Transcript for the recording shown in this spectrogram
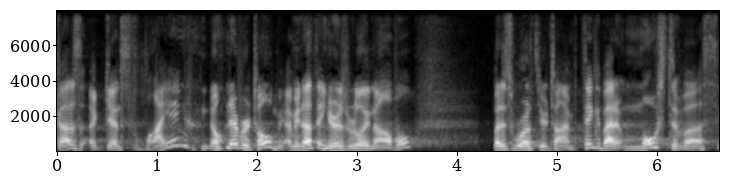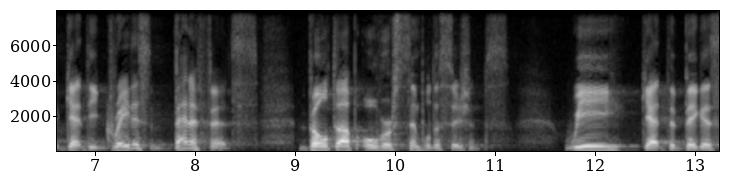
God is against lying? No one ever told me. I mean, nothing here is really novel, but it's worth your time. Think about it. Most of us get the greatest benefits built up over simple decisions. We get the biggest,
